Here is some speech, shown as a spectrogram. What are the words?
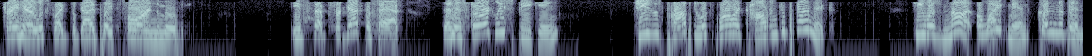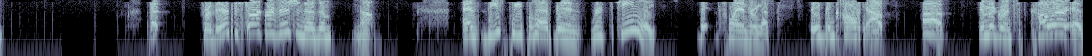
straight hair looks like the guy that played Thor in the movie. You forget the fact that historically speaking, Jesus probably looked more like Colin Kaepernick. He was not a white man. Couldn't have been. But for their historic revisionism, no. And these people have been routinely slandering us. They've been calling out uh, immigrants of color as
